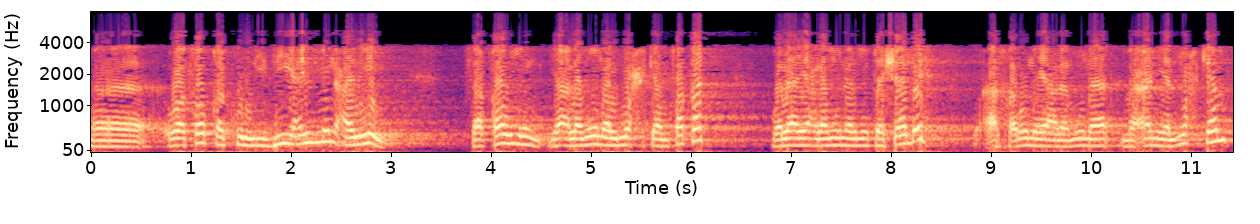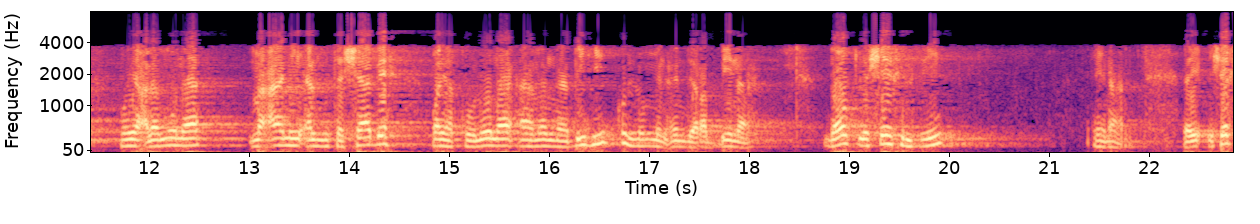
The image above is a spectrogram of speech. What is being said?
آه، وفوق كل ذي علم عليم. فقوم يعلمون المحكم فقط ولا يعلمون المتشابه وآخرون يعلمون معاني المحكم ويعلمون معاني المتشابه ويقولون آمنا به كل من عند ربنا. il dit et non, le cheikh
